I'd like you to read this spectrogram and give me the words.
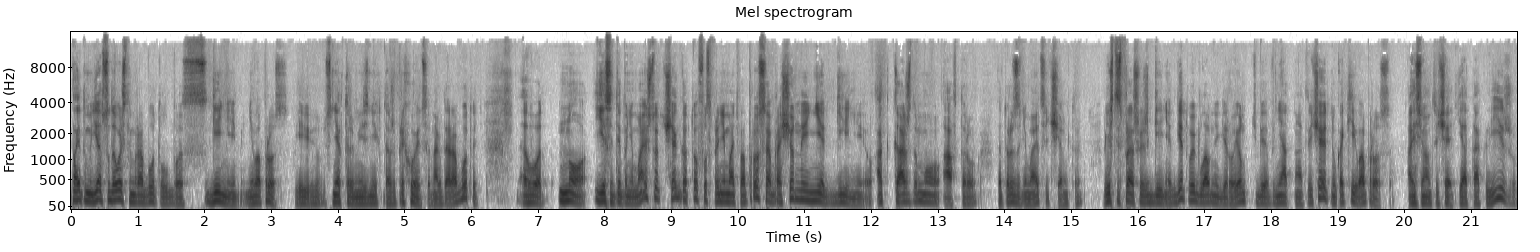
Поэтому я с удовольствием работал бы с гениями, не вопрос. И с некоторыми из них даже приходится иногда работать. Вот. Но если ты понимаешь, что этот человек готов воспринимать вопросы, обращенные не к гению, а к каждому автору, который занимается чем-то. Если ты спрашиваешь гения, где твой главный герой, он тебе внятно отвечает, ну какие вопросы? А если он отвечает, я так вижу,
